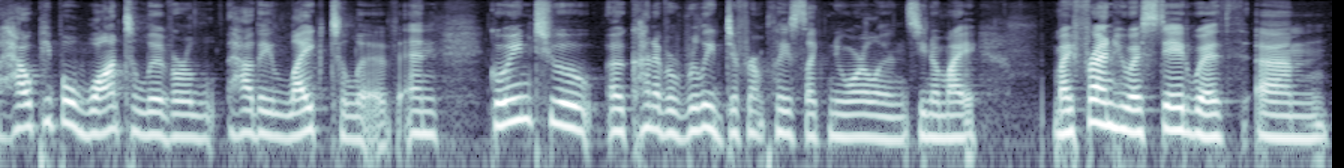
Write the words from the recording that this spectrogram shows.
how people want to live or how they like to live. And going to a, a kind of a really different place like new orleans you know my my friend who i stayed with um,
